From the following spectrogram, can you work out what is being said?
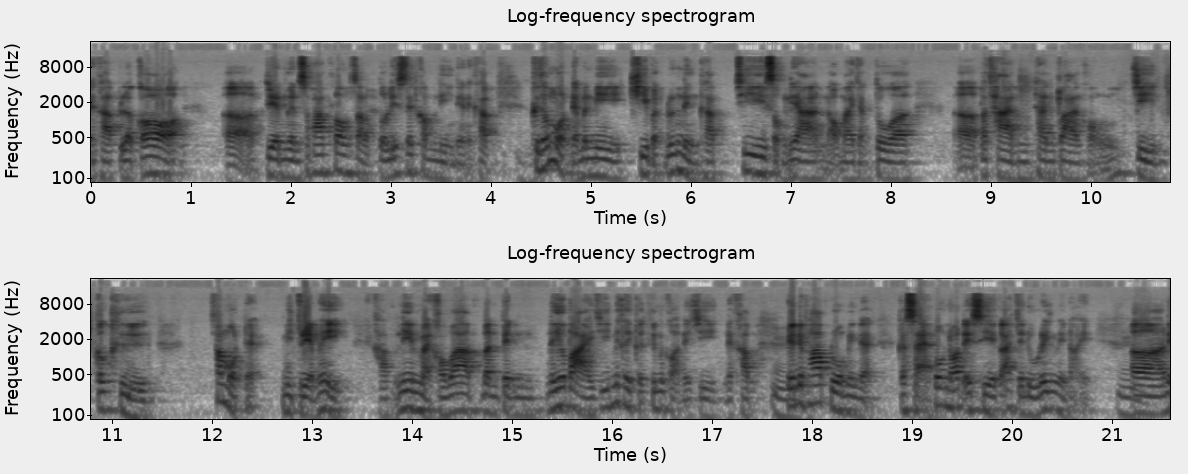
นะครับแล้วก็เอ่อเตรียมเงินสภาพคล่องสำหรับตัว listed company เนี่ยนะครับคือทั้งหมดเนี่ยมันมีคีย์เวิร์ดเรื่องหนึ่งครับ ที่ส่งสัญญาณออกมาจากตัวเอ่อประธานทางกลางของจีนก็คือทั้งหมดเนี่ยมีเตรียมให้อีกครับนี่หมายความว่ามันเป็นนโยบายที่ไม่เคยเกิดขึ้นมาก่อนในจีนนะครับเพราะในภาพรวมเองเนี่ยกระแสพวกนอตเอเชียก็อาจจะดูเร่งหน่อยๆเอ่อใน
